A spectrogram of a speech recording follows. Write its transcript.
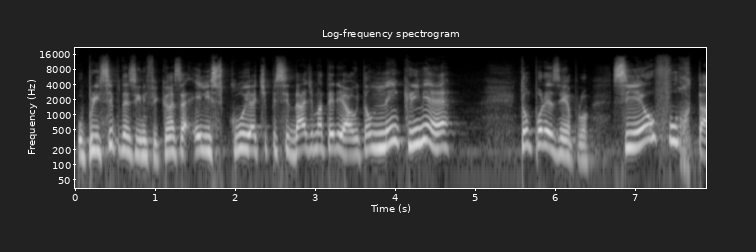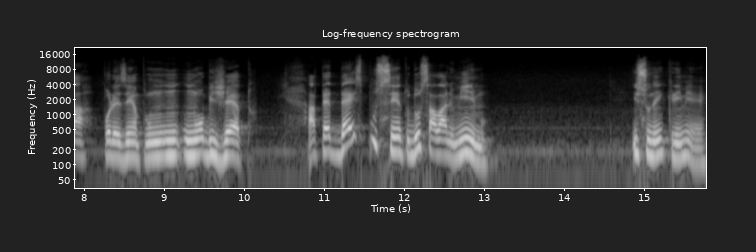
o princípio da insignificância, ele exclui a tipicidade material. Então, nem crime é. Então, por exemplo, se eu furtar, por exemplo, um, um objeto até 10% do salário mínimo, isso nem crime é.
